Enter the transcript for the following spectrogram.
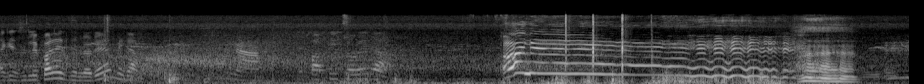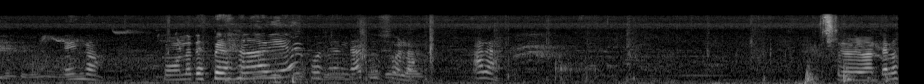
¿A que se le parece, Lorena? Mira. ¡Ole! Venga, como no te esperas a nadie, pues venga tú sola. ¡Hala! Pero levántalo.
